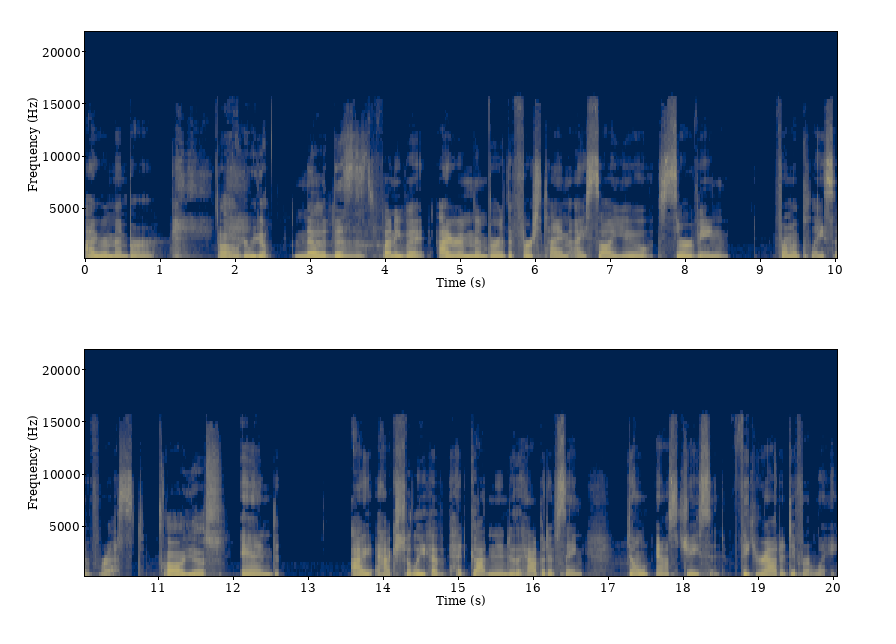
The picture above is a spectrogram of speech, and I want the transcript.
I remember. Uh oh, here we go. No, this is funny, but I remember the first time I saw you serving from a place of rest. Ah, yes. And I actually have had gotten into the habit of saying, "Don't ask Jason. Figure out a different way."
